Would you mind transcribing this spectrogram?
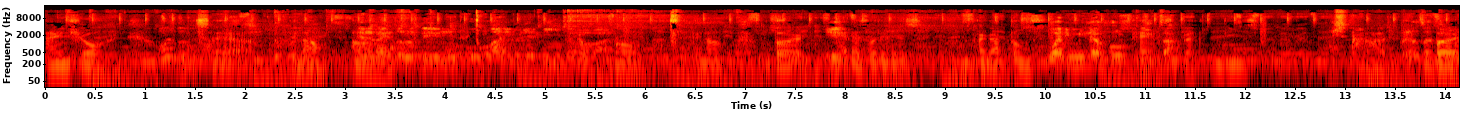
I ain't sure. So yeah, you know. Um, daí todo tempo, o anime pizza, babá. bro, you know. But Yeah. it is what it is. I got those O anime é whole pens, but these. But-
